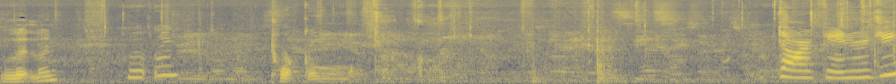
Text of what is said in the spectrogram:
Litlin. Woodland. Torkoal. Dark Energy.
